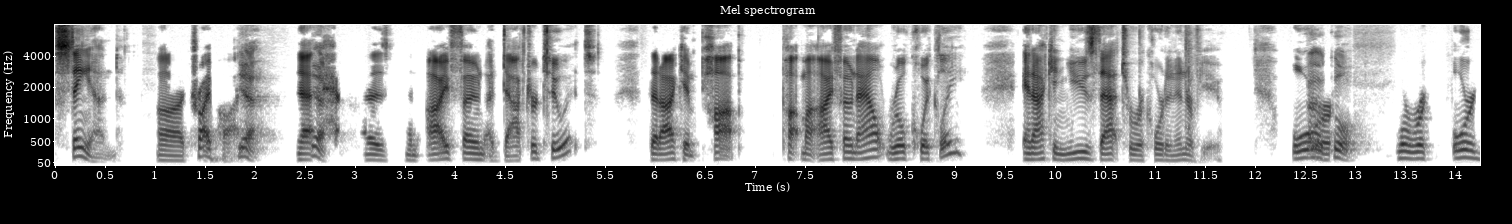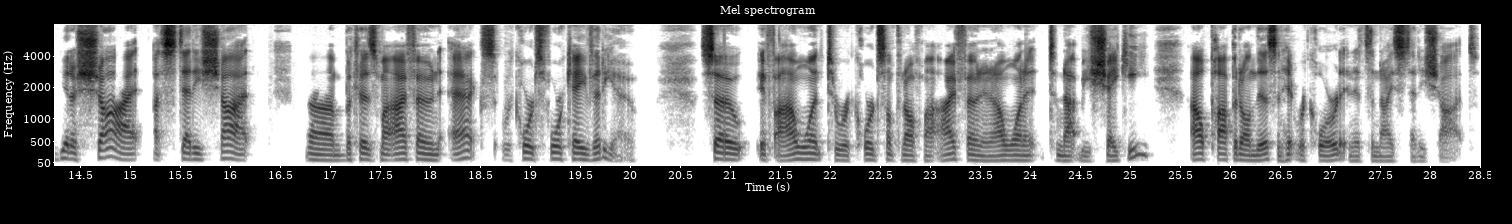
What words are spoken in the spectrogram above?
stand uh, tripod. Yeah. That yeah. has an iPhone adapter to it that I can pop pop my iPhone out real quickly, and I can use that to record an interview, or oh, cool. Or or get a shot, a steady shot, um, because my iPhone X records 4K video. So if I want to record something off my iPhone and I want it to not be shaky, I'll pop it on this and hit record, and it's a nice steady shot.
